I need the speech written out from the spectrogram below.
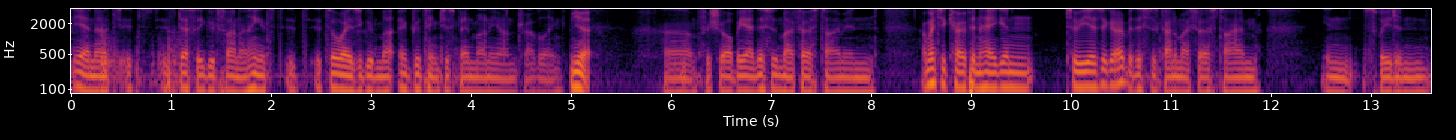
yeah, no, it's it's it's definitely good fun. I think it's it's it's always a good mo- a good thing to spend money on traveling, Yeah. um, for sure. But yeah, this is my first time in. I went to Copenhagen two years ago, but this is kind of my first time in Sweden.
